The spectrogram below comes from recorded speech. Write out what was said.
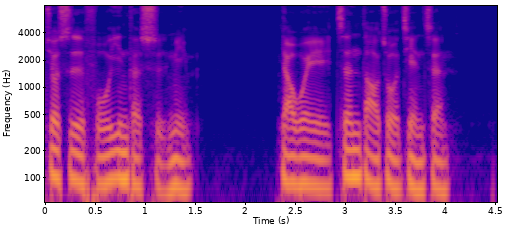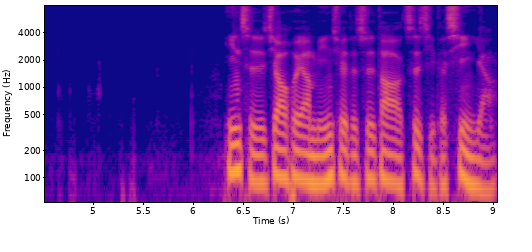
就是福音的使命，要为真道做见证。因此，教会要明确的知道自己的信仰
